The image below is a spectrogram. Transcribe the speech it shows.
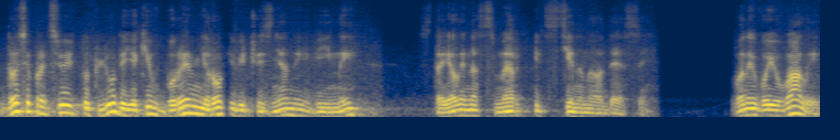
Досі працюють тут люди, які в буремні роки вітчизняної війни стояли на смерть під стінами Одеси. Вони воювали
